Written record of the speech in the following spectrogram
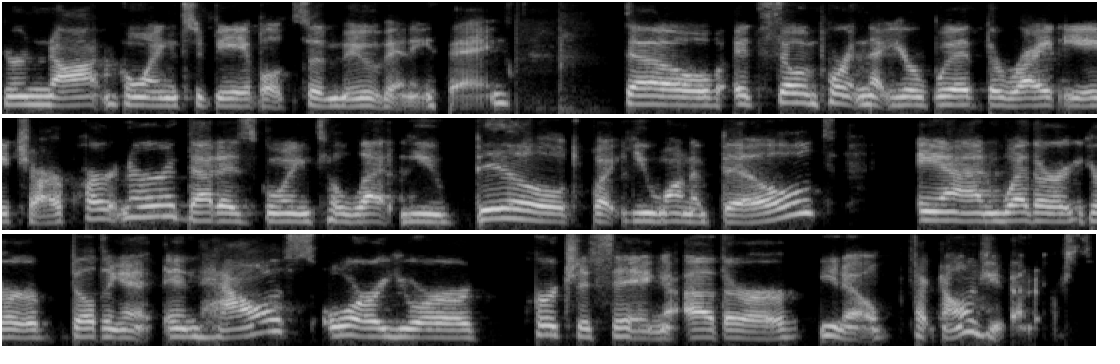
You're not going to be able to move anything. So it's so important that you're with the right EHR partner that is going to let you build what you want to build. And whether you're building it in-house or you're purchasing other, you know, technology vendors.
